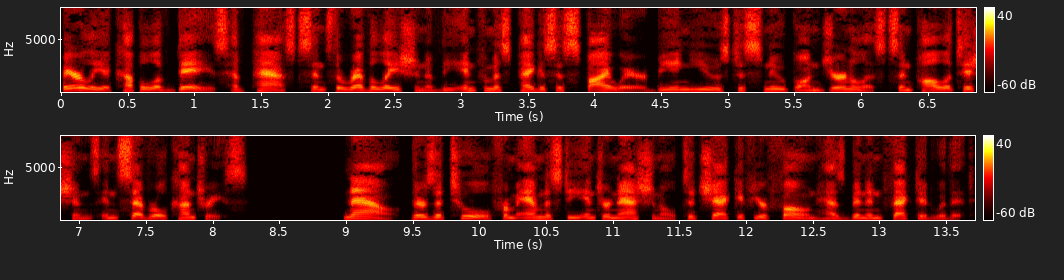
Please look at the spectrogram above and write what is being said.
Barely a couple of days have passed since the revelation of the infamous Pegasus spyware being used to snoop on journalists and politicians in several countries. Now, there's a tool from Amnesty International to check if your phone has been infected with it.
